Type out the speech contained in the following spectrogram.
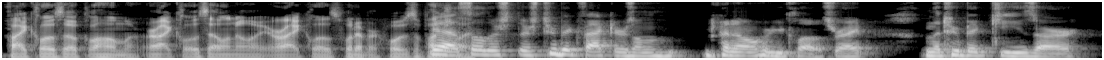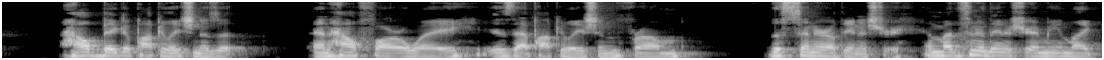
If I close Oklahoma or I close Illinois or I close whatever, what was the punchline? Yeah, so there's there's two big factors on depending on who you close, right? And the two big keys are how big a population is it? And how far away is that population from the center of the industry? And by the center of the industry i mean like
